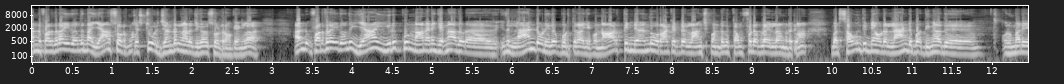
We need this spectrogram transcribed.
அண்ட் ஃபர்தராக இது வந்து நான் ஏன் சொல்கிறேன் ஜஸ்ட் ஒரு ஜென்ரல் நாலேஜுக்காக சொல்கிறேன் ஓகேங்களா அண்ட் ஃபர்தராக இது வந்து ஏன் இருக்கும்னு நான் நினைக்கிறேன்னா அதோட இது லேண்டோட இதை பொறுத்து இப்போ நார்த் இந்தியாவிலேருந்து ஒரு ராக்கெட்டை லான்ச் பண்ணுறது கம்ஃபர்டபுளாக இல்லாமல் இருக்கலாம். பட் சவுத் இந்தியாவோட லேண்டு பார்த்தீங்கன்னா அது ஒரு மாதிரி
